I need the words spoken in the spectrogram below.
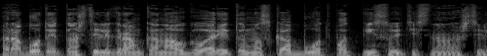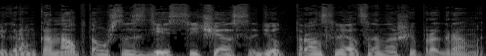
Работает наш телеграм-канал, говорит МСК Бот. Подписывайтесь на наш телеграм-канал, потому что здесь сейчас идет трансляция нашей программы.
